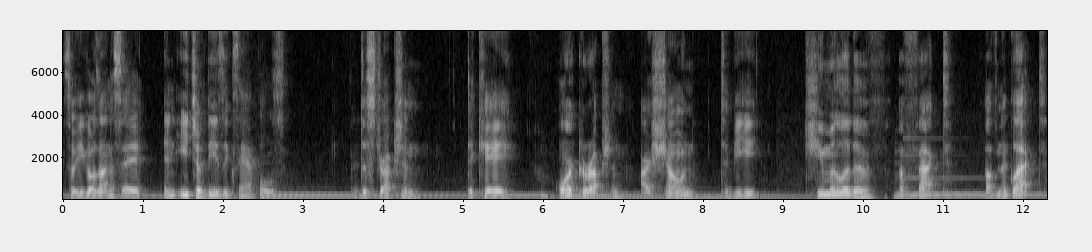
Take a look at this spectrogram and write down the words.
So he goes on to say, in each of these examples, destruction, decay, or corruption are shown to be cumulative effect of neglect.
